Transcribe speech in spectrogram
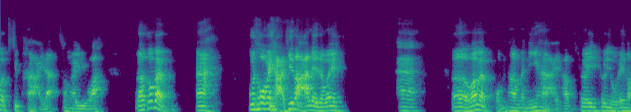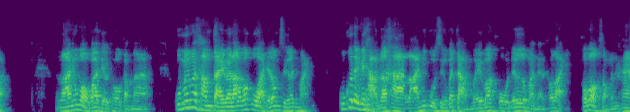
แบบชิบหายละทำไงดีวะแล้วก็แบบอะกูโทรไปหาที่ร้านเลยนะเว้ยอ่าเออว่าแบบผมทำอันนี้หายครับ ช่วยช่วยดูให้หน่อยร้านก็บอกว่าเดี๋ยวโทรกลับมา กูไม่มาทำใจไว้แล้วว่ากูอาจจะต้องซื้ออันใหม่ กูก็เลยไปถามราคาร้านที่กูซื้อประจำไว้ว่า holder มันน่ะเท่าไหร่เขาบอกสองพันห้า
